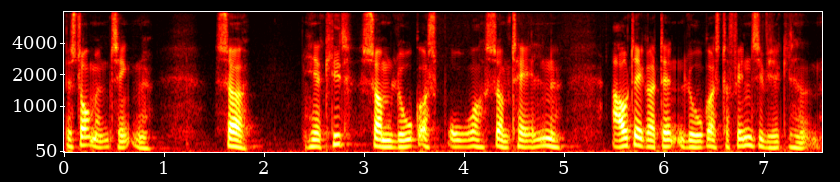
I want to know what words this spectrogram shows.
består mellem tingene. Så Heraklit som logos bruger, som talende, afdækker den logos, der findes i virkeligheden.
